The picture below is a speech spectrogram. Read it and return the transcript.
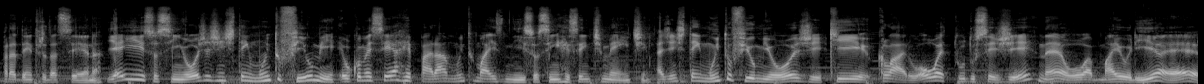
para dentro da cena. E é isso, assim. Hoje a gente tem muito filme. Eu comecei a reparar muito mais nisso, assim, recentemente. A gente tem muito filme hoje que, claro, ou é tudo CG, né? Ou a maioria é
